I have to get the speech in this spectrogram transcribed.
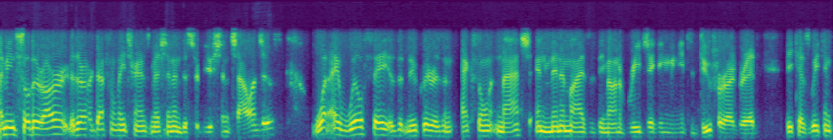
I mean, so there are there are definitely transmission and distribution challenges. What I will say is that nuclear is an excellent match and minimizes the amount of rejigging we need to do for our grid because we can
